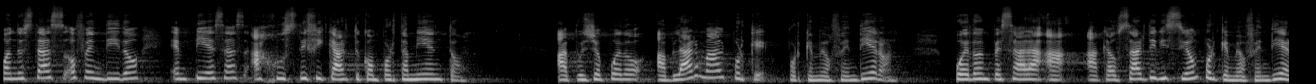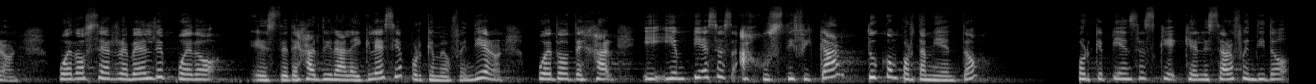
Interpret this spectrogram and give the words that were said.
Cuando estás ofendido, empiezas a justificar tu comportamiento. Ah, pues yo puedo hablar mal porque, porque me ofendieron Puedo empezar a, causar división porque me ofendieron. Puedo ser rebelde, puedo este, dejar de ir a la iglesia porque me ofendieron. Puedo dejar, y, empiezas a justificar tu comportamiento porque piensas que, el estar ofendido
